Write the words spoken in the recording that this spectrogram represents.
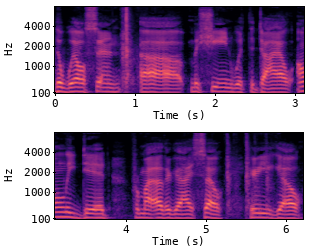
the Wilson uh, machine with the dial. Only did for my other guys. So here you go.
